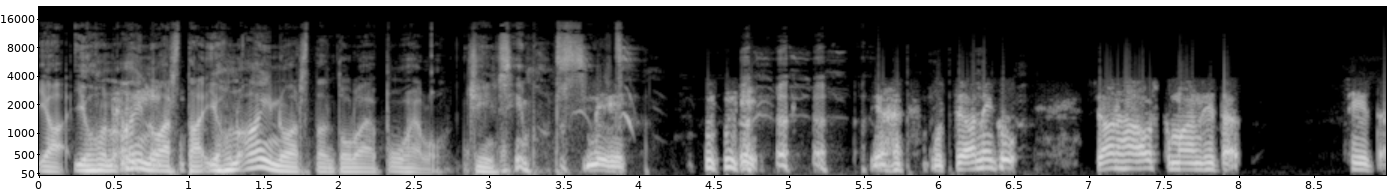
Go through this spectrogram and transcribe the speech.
ja johon ainoastaan, johon ainoastaan tulee puhelu Gene Simmons. Niin, niin. Ja, mutta se on, niinku, se on hauska, mä oon siitä siitä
